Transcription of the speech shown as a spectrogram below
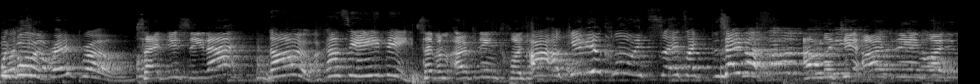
Oh my god, red bro. Sabe, do you see that? No, I can't see anything. Sabe, I'm opening and closing. Alright, I'll give you. It's it's like the same us. I'm legit opening and closing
